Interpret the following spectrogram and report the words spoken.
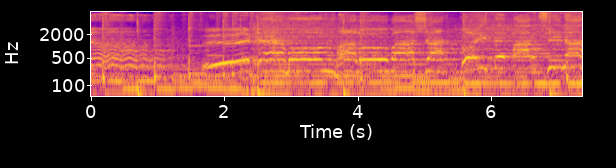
না কেমন ভালোবাসা হইতে পারে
